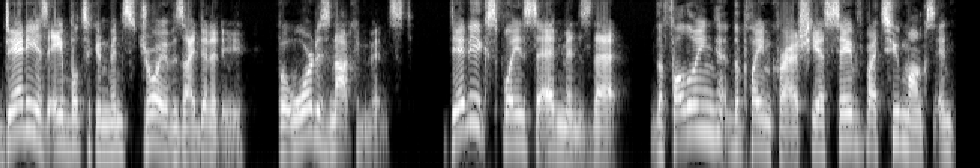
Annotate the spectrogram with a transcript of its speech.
Danny is able to convince Joy of his identity, but Ward is not convinced. Danny explains to Edmonds that the following the plane crash, he has saved by two monks and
